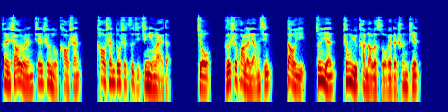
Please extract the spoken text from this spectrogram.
很少有人天生有靠山，靠山都是自己经营来的。九，格式化了良心、道义、尊严，终于看到了所谓的春天，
